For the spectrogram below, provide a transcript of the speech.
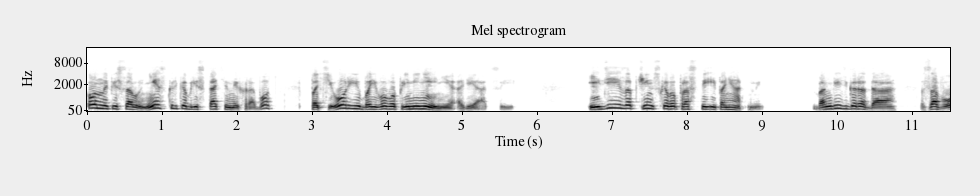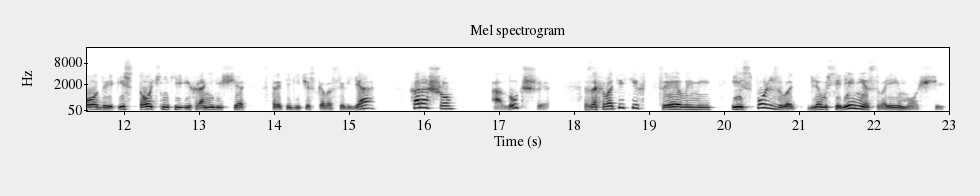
Он написал несколько блистательных работ по теории боевого применения авиации. Идеи Лапчинского просты и понятны. Бомбить города, заводы, источники и хранилища стратегического сырья – хорошо, а лучше захватить их целыми и использовать для усиления своей мощи.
